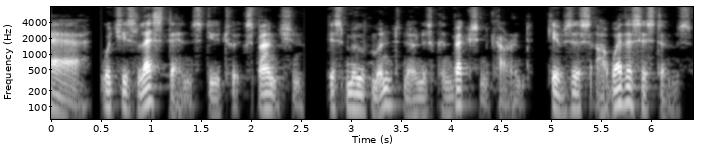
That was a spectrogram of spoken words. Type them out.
air, which is less dense due to expansion. This movement, known as convection current, gives us our weather systems.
